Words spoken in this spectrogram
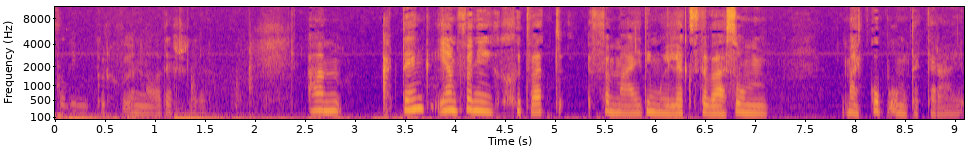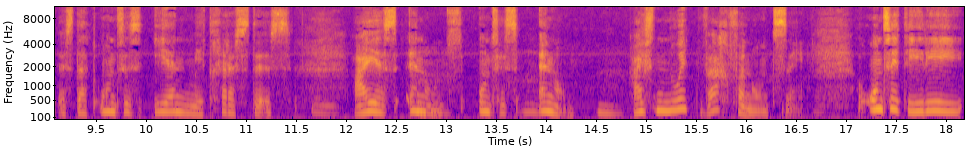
sal die mikrofoon nader sleep. Ehm um, ek dink een van die goed wat vir my die moeilikste was om my kop om te kry is dat ons is een met Christus. Mm. Hy is in mm. ons. Ons is mm. in hom. Mm. Hy's nooit weg van ons nie. Ons het hierdie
